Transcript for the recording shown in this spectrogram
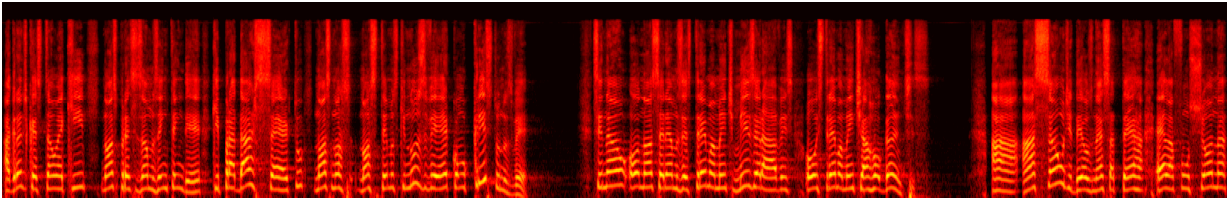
A grande questão é que nós precisamos entender que para dar certo, nós, nós, nós temos que nos ver como Cristo nos vê. Senão, ou nós seremos extremamente miseráveis ou extremamente arrogantes. A, a, ação de Deus nessa terra, ela funciona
